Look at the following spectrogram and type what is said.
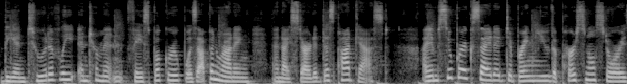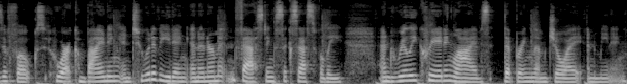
the Intuitively Intermittent Facebook group was up and running, and I started this podcast. I am super excited to bring you the personal stories of folks who are combining intuitive eating and intermittent fasting successfully and really creating lives that bring them joy and meaning.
